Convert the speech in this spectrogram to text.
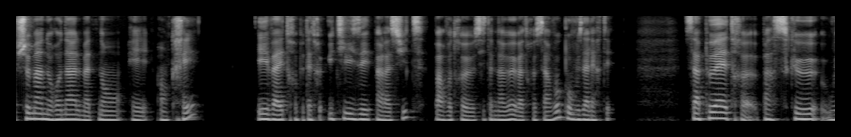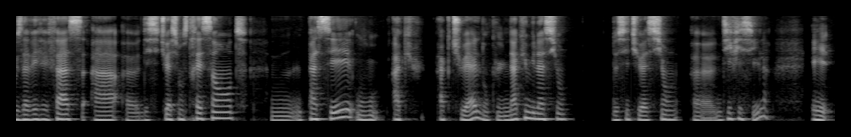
chemin neuronal maintenant est ancré et va être peut-être utilisé par la suite par votre système nerveux et votre cerveau pour vous alerter. Ça peut être parce que vous avez fait face à euh, des situations stressantes, hum, passées ou actuelles, donc une accumulation de situations euh, difficiles. Et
